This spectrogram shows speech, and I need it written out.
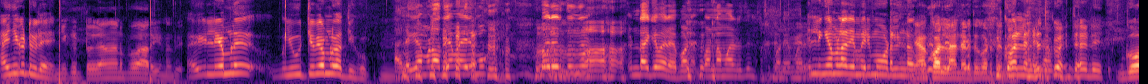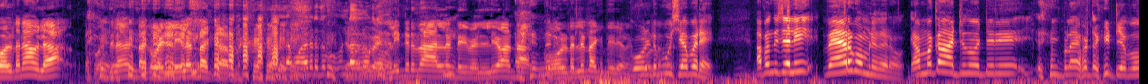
അതിന് കിട്ടൂലേ? ഇനി കിട്ടൂല എന്നാണ് ഇപ്പൊ അറിയണത് ഇല്ല നമ്മൾ യൂട്യൂബ് നമ്മൾ കത്തിക്കും. അല്ലെങ്കിൽ നമ്മൾ അതേമാതിരി ഉണ്ടാക്കിയ വരെ. ഇല്ലെങ്കിൽ നമ്മൾ അതേമാതിരി മോഡൽ ഞാൻ ഉണ്ടാവും കൊല്ലാന്റെ അടുത്ത് കൊടുത്തു കൊല്ലാന്റെ അടുത്ത് കൊടുത്താണ്ട് ഗോൾഡൻ ആവില്ല വെള്ളിയിലുണ്ടാക്കാറുണ്ട് വെള്ളിന്റെ ഒരു നാലുണ്ട് വെള്ളി വേണ്ട. ഗോൾഡിൽ ഉണ്ടാക്കി തരികയാണ്. ഗോൾഡ് പൂശിയാ പോരെ. അപ്പൊ എന്താ വെച്ചാൽ വേറെ കമ്പനി തരോ? നമ്മക്ക് ആറ്റു നോറ്റൊരു പ്ലേ ബട്ടൺ കിട്ടിയപ്പോ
